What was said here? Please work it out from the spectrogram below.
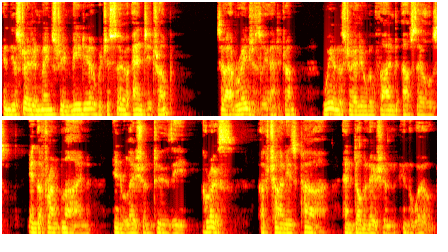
in the Australian mainstream media, which is so anti Trump, so outrageously anti-Trump, we in Australia will find ourselves in the front line in relation to the growth of Chinese power and domination in the world.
